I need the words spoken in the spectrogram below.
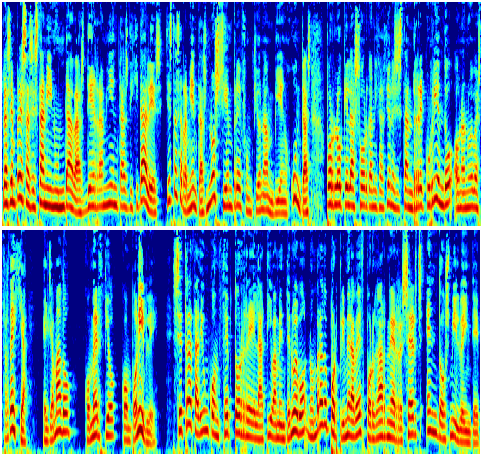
Las empresas están inundadas de herramientas digitales y estas herramientas no siempre funcionan bien juntas, por lo que las organizaciones están recurriendo a una nueva estrategia, el llamado comercio componible. Se trata de un concepto relativamente nuevo, nombrado por primera vez por Gartner Research en 2020.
